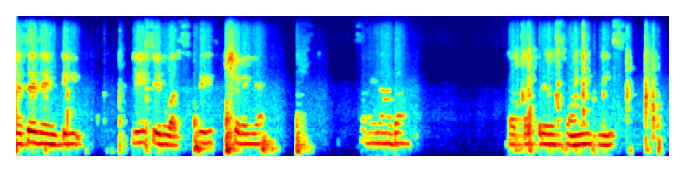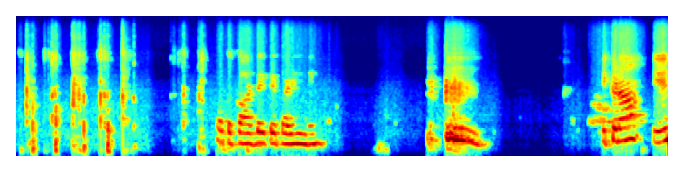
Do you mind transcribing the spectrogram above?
మెసేజ్ ఏంటి? Please universe please Shivayya. Sainatha Dattatreya Swami please. ఒక కార్డ్ అయితే పడింది. ఇక్కడ ఏం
